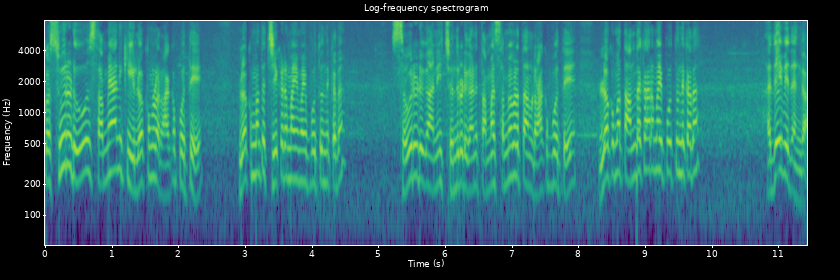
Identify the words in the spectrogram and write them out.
ఒక సూర్యుడు సమయానికి లోకంలో రాకపోతే లోకమంతా చీకటమయమైపోతుంది అయిపోతుంది కదా? సూర్యుడు కానీ చంద్రుడు కానీ తమ సమయంలో తాను రాకపోతే లోకమంతా అంధకారం అయిపోతుంది కదా అదేవిధంగా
